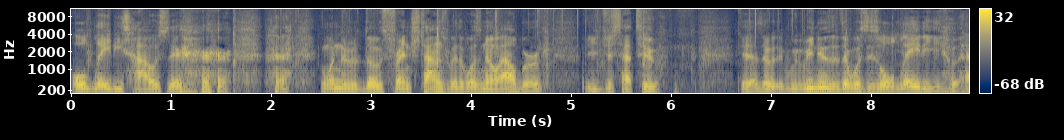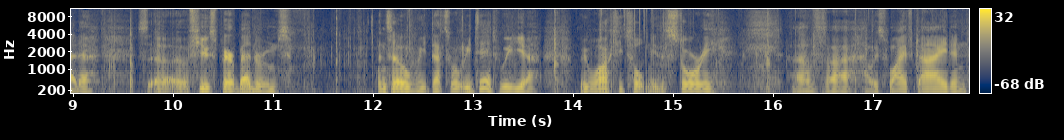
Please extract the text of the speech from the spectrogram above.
old lady's house there, one of those French towns where there was no alberg. You just had to. Yeah, we knew that there was this old lady who had a, a few spare bedrooms, and so we, that's what we did. We uh, we walked. He told me the story of uh, how his wife died, and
